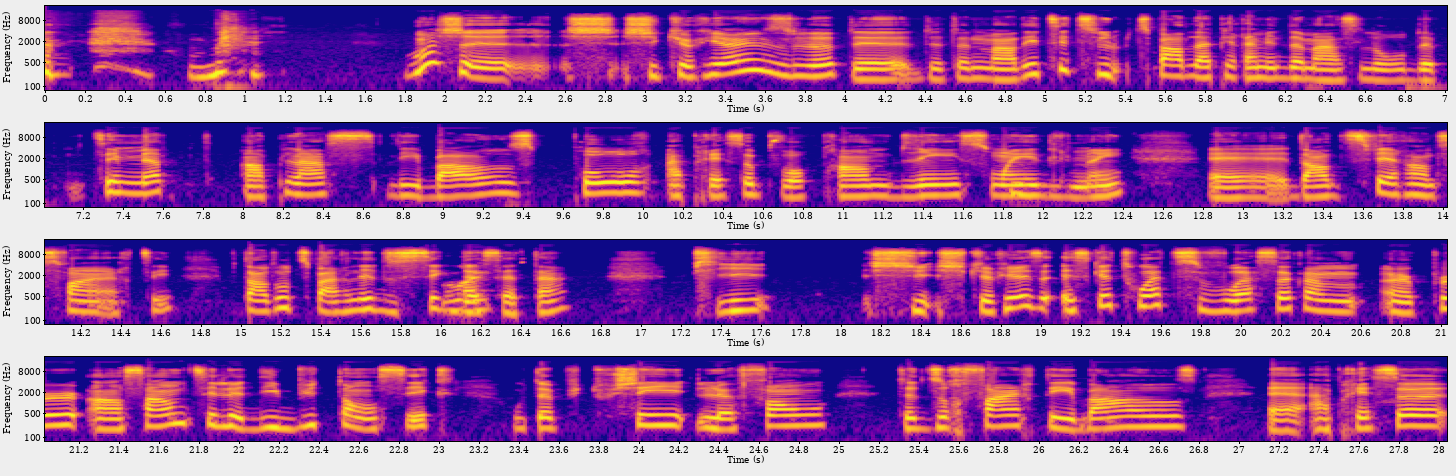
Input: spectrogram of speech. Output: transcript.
Moi, je, je, je suis curieuse là, de, de te demander, tu parles de la pyramide de Maslow, de mettre en place les bases pour, après ça, pouvoir prendre bien soin de l'humain euh, dans différentes sphères. Puis tantôt, tu parlais du cycle Ouais. de 7 ans, puis je suis, je suis curieuse, est-ce que toi, tu vois ça comme un peu ensemble, tu sais, le début de ton cycle où tu as pu toucher le fond, tu as dû refaire tes bases, euh, après ça,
